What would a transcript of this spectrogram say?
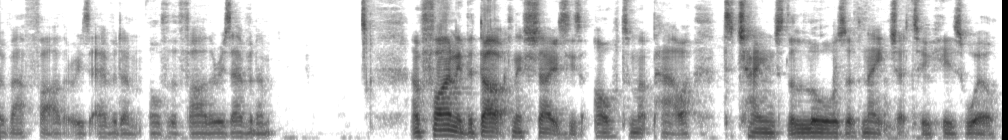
of our Father is evident, of the Father is evident. And finally, the darkness shows his ultimate power to change the laws of nature to his will.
